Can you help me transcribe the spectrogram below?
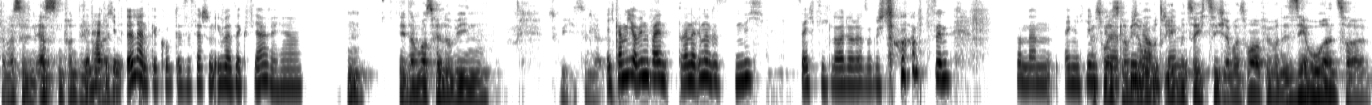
Dann hast du den ersten von denen. Den hatte ich in Irland geguckt. Das ist ja schon über sechs Jahre her. Hm. Nee, dann war es Halloween. Wie hieß denn der? Ich kann mich auf jeden Fall dran erinnern, dass nicht 60 Leute oder so gestorben sind sondern eigentlich ging es Das war jetzt, glaube ich, auch übertrieben um mit 60, aber es war auf jeden Fall eine sehr hohe Anzahl.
